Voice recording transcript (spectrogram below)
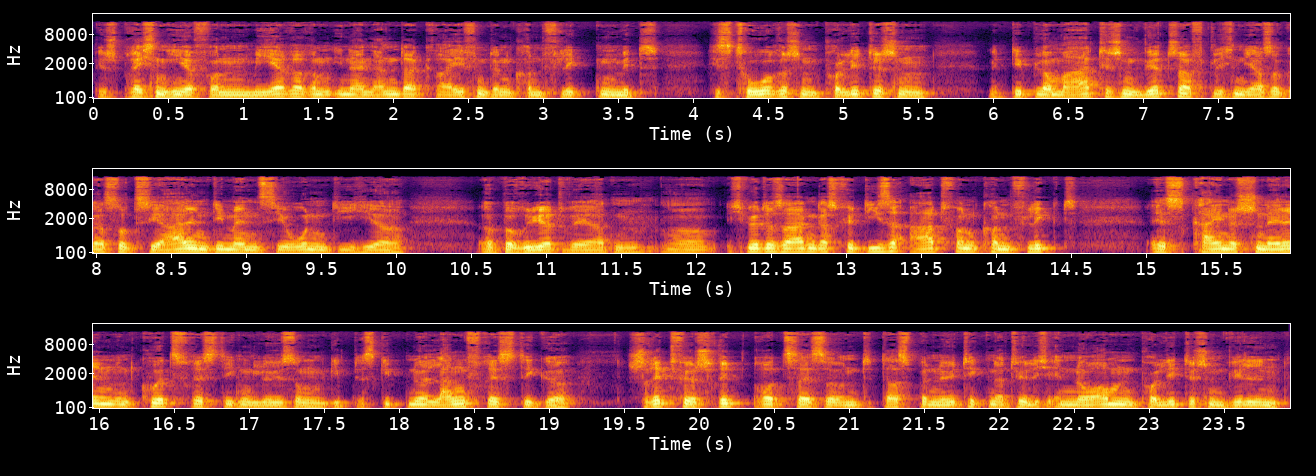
Wir sprechen hier von mehreren ineinandergreifenden Konflikten mit historischen, politischen, mit diplomatischen, wirtschaftlichen, ja sogar sozialen Dimensionen, die hier äh, berührt werden. Äh, ich würde sagen, dass für diese Art von Konflikt es keine schnellen und kurzfristigen Lösungen gibt. Es gibt nur langfristige Schritt-für-Schritt-Prozesse und das benötigt natürlich enormen politischen Willen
